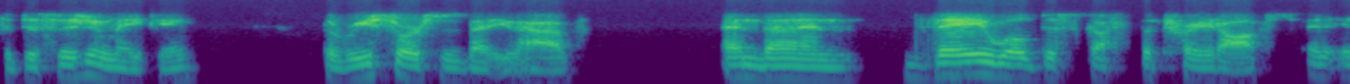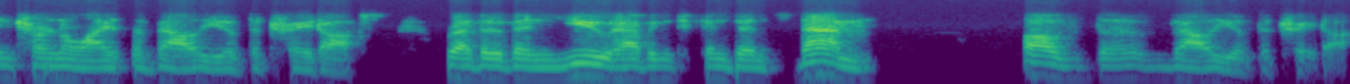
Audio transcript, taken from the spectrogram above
the decision making, the resources that you have, and then they will discuss the trade offs and internalize the value of the trade offs rather than you having to convince them of the value of the trade offs.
